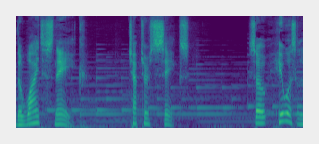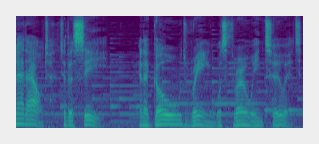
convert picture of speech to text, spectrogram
The White Snake, Chapter 6. So he was led out to the sea, and a gold ring was thrown into it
